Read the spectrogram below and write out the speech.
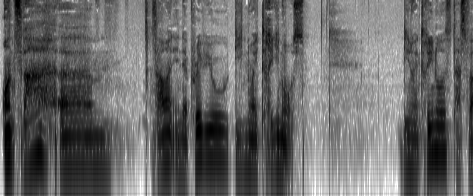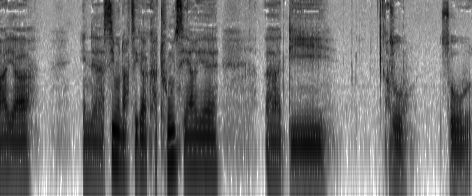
Und zwar ähm, sah man in der Preview die Neutrinos. Die Neutrinos, das war ja in der 87er Cartoon-Serie, äh, die also so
